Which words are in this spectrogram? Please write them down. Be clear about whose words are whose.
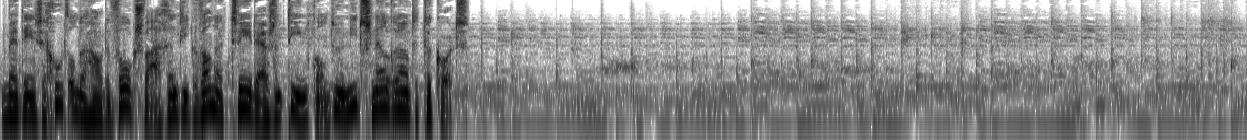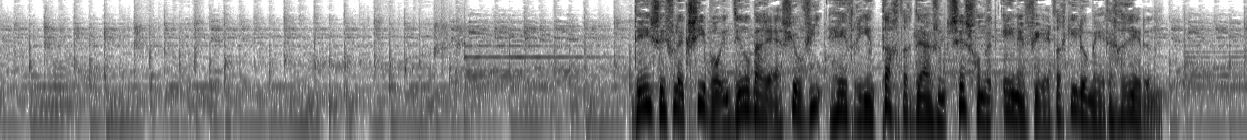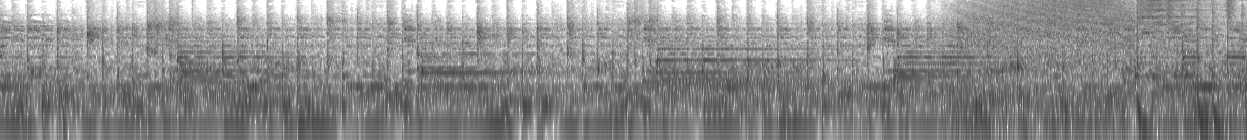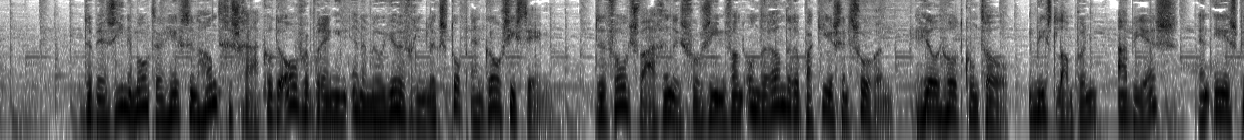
Speaker 1: Met deze goed onderhouden Volkswagen Tiguan uit 2010 komt u niet snel ruimte tekort. Deze flexibel indeelbare SUV heeft 83.641 kilometer gereden. De benzinemotor heeft een handgeschakelde overbrenging en een milieuvriendelijk stop-and-go systeem. De Volkswagen is voorzien van onder andere parkeersensoren, heel hold control, mistlampen, ABS en ESP.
